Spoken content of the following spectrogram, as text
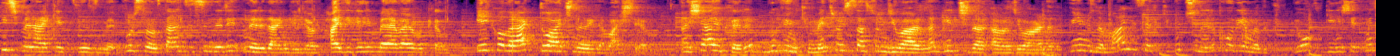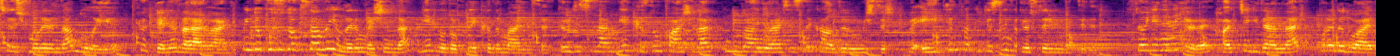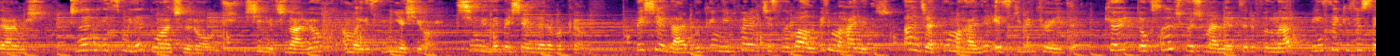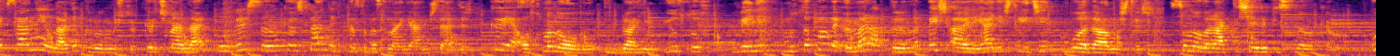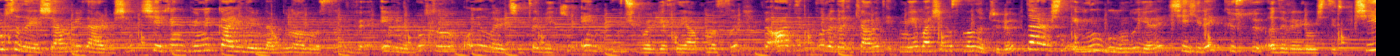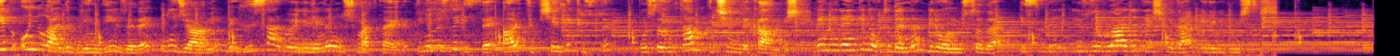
Hiç merak ettiniz mi? Bursa'nın sence isimleri nereden geliyor? Haydi gelin beraber bakalım. İlk olarak Dua Çınarı ile başlayalım. Aşağı yukarı bugünkü metro istasyonu civarında bir çınar ağacı vardı. Günümüzde maalesef ki bu çınarı koruyamadık. Yol genişletme çalışmalarından dolayı köklerine zarar verdik. 1990'lı yılların başında bir lodosu yıkıldı maalesef. Gövdesinden bir kısım parçalar Uludağ Üniversitesi'ne kaldırılmıştır ve eğitim fakültesine gösterilmektedir. Söylenene göre hacca gidenler burada dua edermiş. Çınarın ismi de Dua Çınarı olmuş. Şimdi Çınar yok ama ismi yaşıyor. Şimdi de Beşevlere bakalım. Beşevler bugün Nilüfer ilçesine bağlı bir mahalledir. Ancak bu mahalle eski bir köyüydü. Köy 93 göçmenleri tarafından 1880'li yıllarda kurulmuştur. Göçmenler Bulgaristan'ın Köstendil kasabasından gelmişlerdir. Köye Osmanoğlu, İbrahim, Yusuf, Veli, Mustafa ve Ömer adlarında 5 aile yerleştiği için bu adı almıştır. Son olarak da şehre küstüne bakalım. Bursa'da yaşayan bir dervişin şehrin günlük gayelerinden bunalması ve evini Bursa'nın o yıllar için tabii ki en uç bölgesine yapması ve artık burada ikamet etmeye başlamasından ötürü dervişin evinin bulunduğu yere şehire Küstü adı verilmiştir. Şehir o yıllarda bilindiği üzere Ulu Cami ve Hisar bölgelerinden oluşmaktaydı. Günümüzde ise artık şehre Küstü Bursa'nın tam içinde kalmış ve nirengi noktalarından biri olmuşsa da ismi yüzyıllardır değişmeden gelebilmiştir.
